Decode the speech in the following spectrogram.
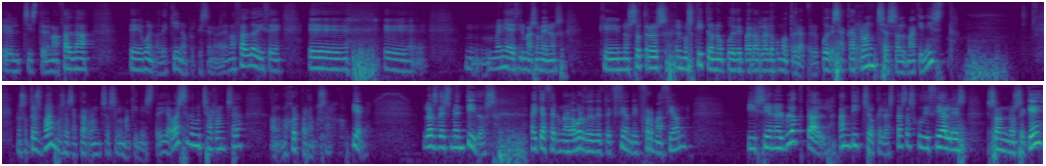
el chiste de Mafalda, eh, bueno, de Quino, porque ese no era de Mafalda, dice, eh, venía a decir más o menos, que nosotros, el mosquito no puede parar la locomotora, pero puede sacar ronchas al maquinista. Nosotros vamos a sacar ronchas al maquinista y a base de mucha roncha a lo mejor paramos algo. Bien, los desmentidos. Hay que hacer una labor de detección de información y si en el blog tal han dicho que las tasas judiciales son no sé qué,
